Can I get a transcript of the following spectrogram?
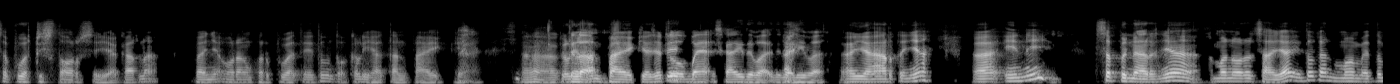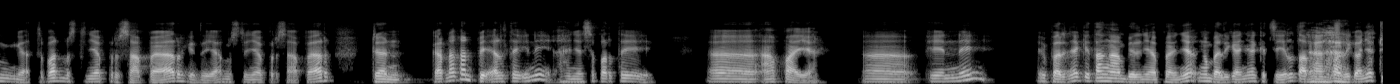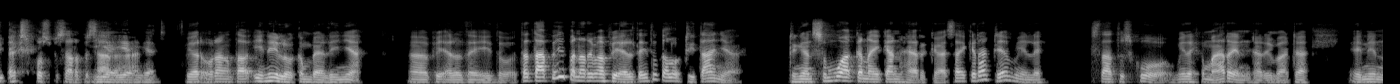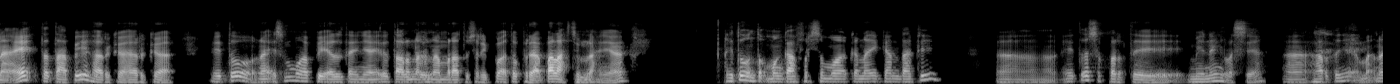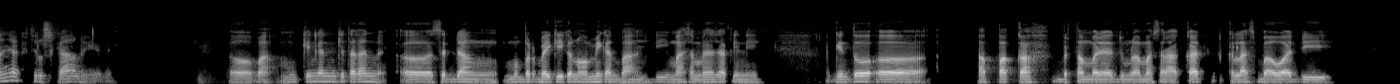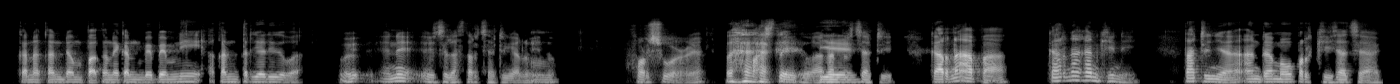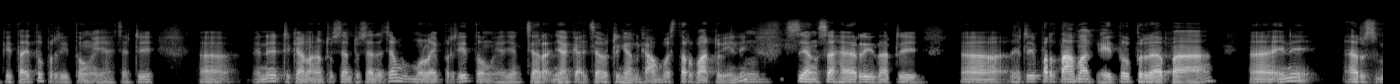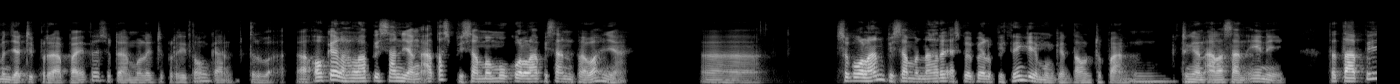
sebuah distorsi ya, karena banyak orang berbuat itu untuk kelihatan baik ya. Betul Pak. kelihatan baik ya. Itu Jadi banyak sekali tuh Pak terjadi Pak. Eh, Ya, artinya eh, ini sebenarnya menurut saya itu kan momentum nggak cepat mestinya bersabar gitu ya, mestinya bersabar dan karena kan BLT ini hanya seperti eh, apa ya? eh, ini ibaratnya kita ngambilnya banyak, ngembalikannya kecil, tapi kembalikannya diekspos Iya iya besar-besaran iya. biar orang tahu ini loh kembalinya eh, BLT itu. Tetapi penerima BLT itu kalau ditanya dengan semua kenaikan harga, saya kira dia milih status quo, milih kemarin Hmm, daripada ini naik, tetapi harga-harga itu naik semua BLT-nya itu taruhlah betul. 600 ribu atau berapalah Hmm. jumlahnya. Itu untuk mengcover semua kenaikan tadi, eh, itu seperti meaningless ya. Eh, artinya maknanya kecil sekali. Gitu. Oh, Pak, mungkin kan kita kan eh, sedang memperbaiki ekonomi kan, Pak, Hmm. di masa-masa saat ini. Mungkin tuh apakah bertambahnya jumlah masyarakat kelas bawah di karena kan dampak kenaikan BBM ini akan terjadi tuh, Pak. Ini eh, jelas terjadi kalau itu. Hmm. For sure ya. Pasti itu akan Iya. terjadi. Karena apa? Karena kan gini, tadinya Anda mau pergi saja, kita itu berhitung ya. Jadi eh, ini di kalangan dosen-dosen saja mulai berhitung ya, yang jaraknya agak jauh dengan kampus terpadu ini, Hmm, yang sehari tadi. Eh, jadi pertama itu berapa? eh, ini harus menjadi berapa itu sudah mulai diperhitungkan. betul, Pak. Eh, Oke lah, lapisan yang atas bisa memukul lapisan bawahnya. Eh, Sekolahan bisa menarik SPP lebih tinggi mungkin tahun depan Hmm, dengan alasan ini. Tetapi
